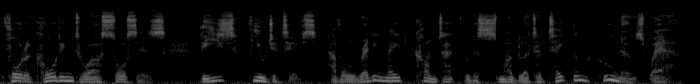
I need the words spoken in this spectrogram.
For according to our sources, these fugitives have already made contact with a smuggler to take them who knows where.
